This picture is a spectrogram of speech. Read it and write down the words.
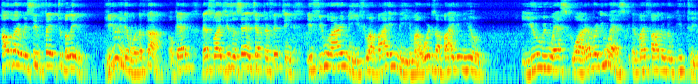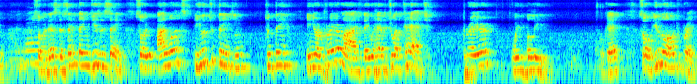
How do I receive faith to believe? Hearing the word of God. Okay? That's why Jesus said in chapter 15 If you are in me, if you abide in me, my words abide in you, you will ask whatever you ask, and my Father will give to you. So that's the same thing Jesus is saying. So I want you to thinking to think in your prayer life that you have to attach prayer, with belief. Okay? So you know how to pray.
